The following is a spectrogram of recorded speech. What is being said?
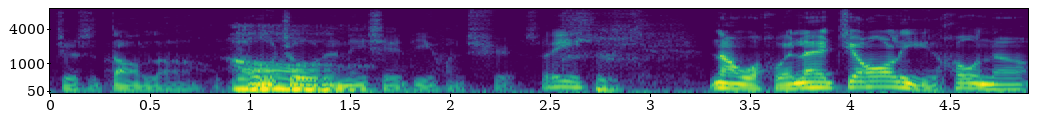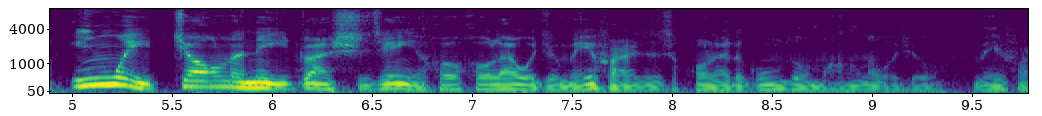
就是到了欧洲的那些地方去。哦、所以，是那我回来教了以后呢，因为教了那一段时间以后，后来我就没法，就是后来的工作忙了，我就没法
